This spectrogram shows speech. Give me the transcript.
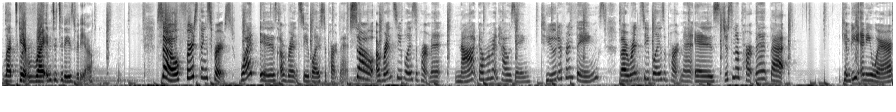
let's get right into today's video. So, first things first, what is a rent stabilized apartment? So, a rent stabilized apartment, not government housing, two different things, but a rent stabilized apartment is just an apartment that can be anywhere,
